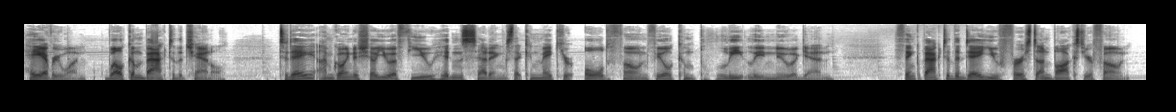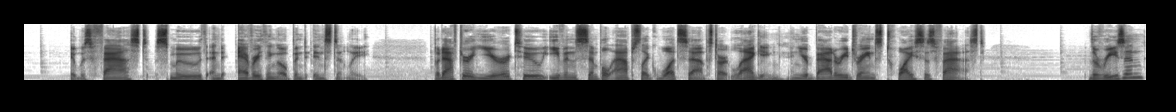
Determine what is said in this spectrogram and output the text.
Hey everyone, welcome back to the channel. Today I'm going to show you a few hidden settings that can make your old phone feel completely new again. Think back to the day you first unboxed your phone. It was fast, smooth, and everything opened instantly. But after a year or two, even simple apps like WhatsApp start lagging and your battery drains twice as fast. The reason?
